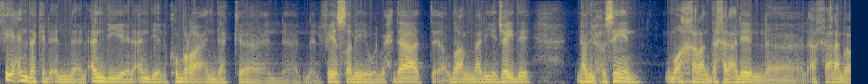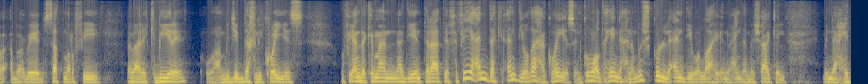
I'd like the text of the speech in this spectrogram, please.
في عندك ال... ال... الأندية الأندية الكبرى عندك آه، ال- ال- الفيصلي والوحدات أوضاع مالية جيدة. نادي الحسين مؤخرا دخل عليه ال- الأخ علام أبو عبيد استثمر فيه مبالغ كبيرة وعم بيجيب دخل كويس. وفي عندك كمان ناديين ثلاثة. ففي عندك أندية وضعها كويس. نكون واضحين نحن مش كل الانديه والله إنه عندها مشاكل من ناحية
